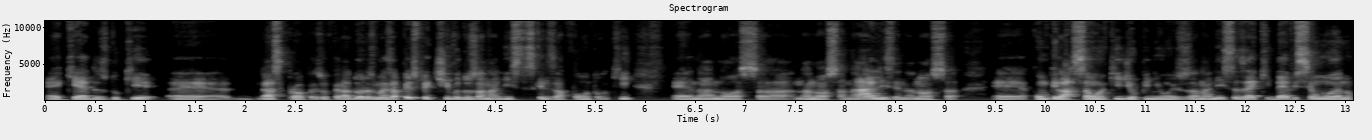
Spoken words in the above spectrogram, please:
é, quedas do que é, das próprias operadoras, mas a perspectiva dos analistas que eles apontam aqui é, na, nossa, na nossa análise, na nossa é, compilação aqui de opiniões dos analistas, é que deve ser um ano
